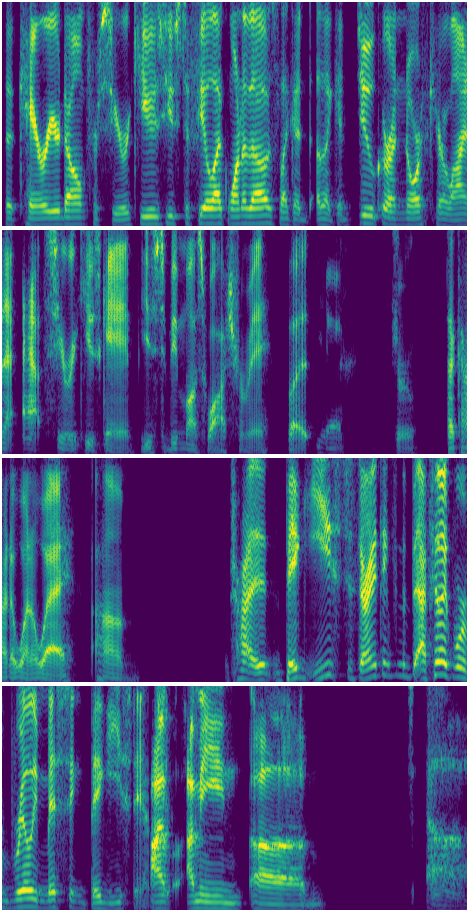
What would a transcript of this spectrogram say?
the Carrier Dome for Syracuse used to feel like one of those, like a like a Duke or a North Carolina at Syracuse game used to be must watch for me. But yeah, true. That kind of went away. Um, I'm trying Big East. Is there anything from the? I feel like we're really missing Big East answers. I I mean, um, uh,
